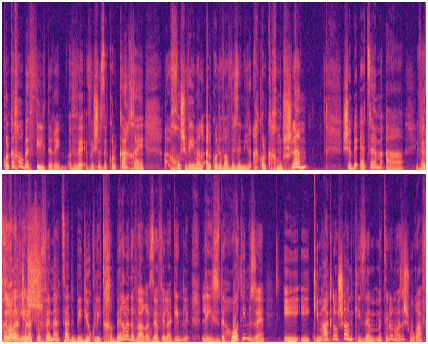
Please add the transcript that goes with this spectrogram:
כל כך הרבה פילטרים, ו- ושזה כל כך uh, חושבים על, על כל דבר, וזה נראה כל כך מושלם, שבעצם לא היכולת של רגיש. הצופה מהצד בדיוק להתחבר לדבר הזה ולהגיד, ל- להזדהות עם זה, היא, היא כמעט לא שם, כי זה מציב לנו איזשהו רף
